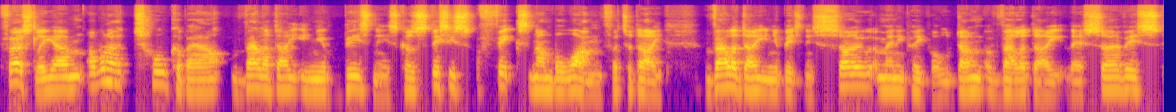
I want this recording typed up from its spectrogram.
firstly, um, I want to talk about validating your business because this is fix number one for today. Validating your business. So many people don't validate their service,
